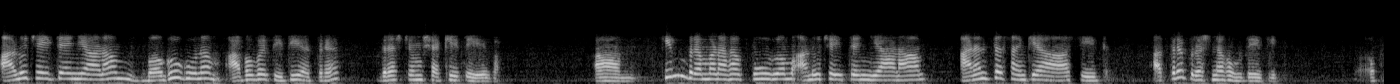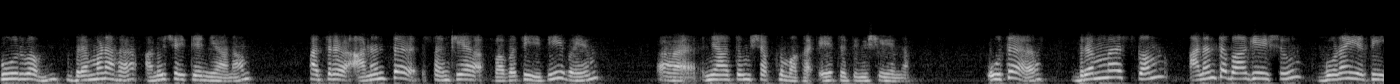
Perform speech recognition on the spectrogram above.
अणुचैतन्यानां बहुगुणम् अभवत् इति अत्र द्रष्टुं शक्यते एव। किं भ्रमणः पूर्वम् अणुचैतन्यानाम् अनन्तसङ्ख्या आसीत्? अत्र प्रश्नः उदेति। पूर्वं ब्रह्मणः अणुचैतन्यानाम् अत्र अनन्तसङ्ख्या भवति इति वयं ज्ञातुं शक्नुमः एतत् विषयेण उत ब्रह्म स्वम् अनन्तभागेषु गुणयति।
